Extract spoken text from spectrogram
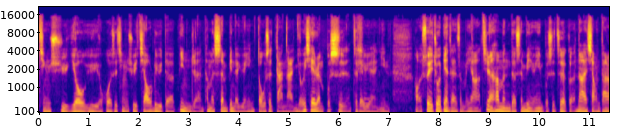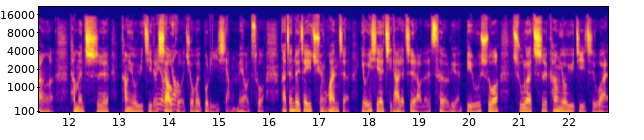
情绪忧郁或者是情绪焦虑的病人，他们生病的原因都是胆囊。有一些人不是这个原因，哦，所以就会变成怎么样？既然他们的生病原因不是这个，那想当然了，他们吃抗忧郁剂的效果就会不理想，没有错。那针对这一群患者，有一些其他的治疗的策略，比如说，除了吃抗忧郁剂之外，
